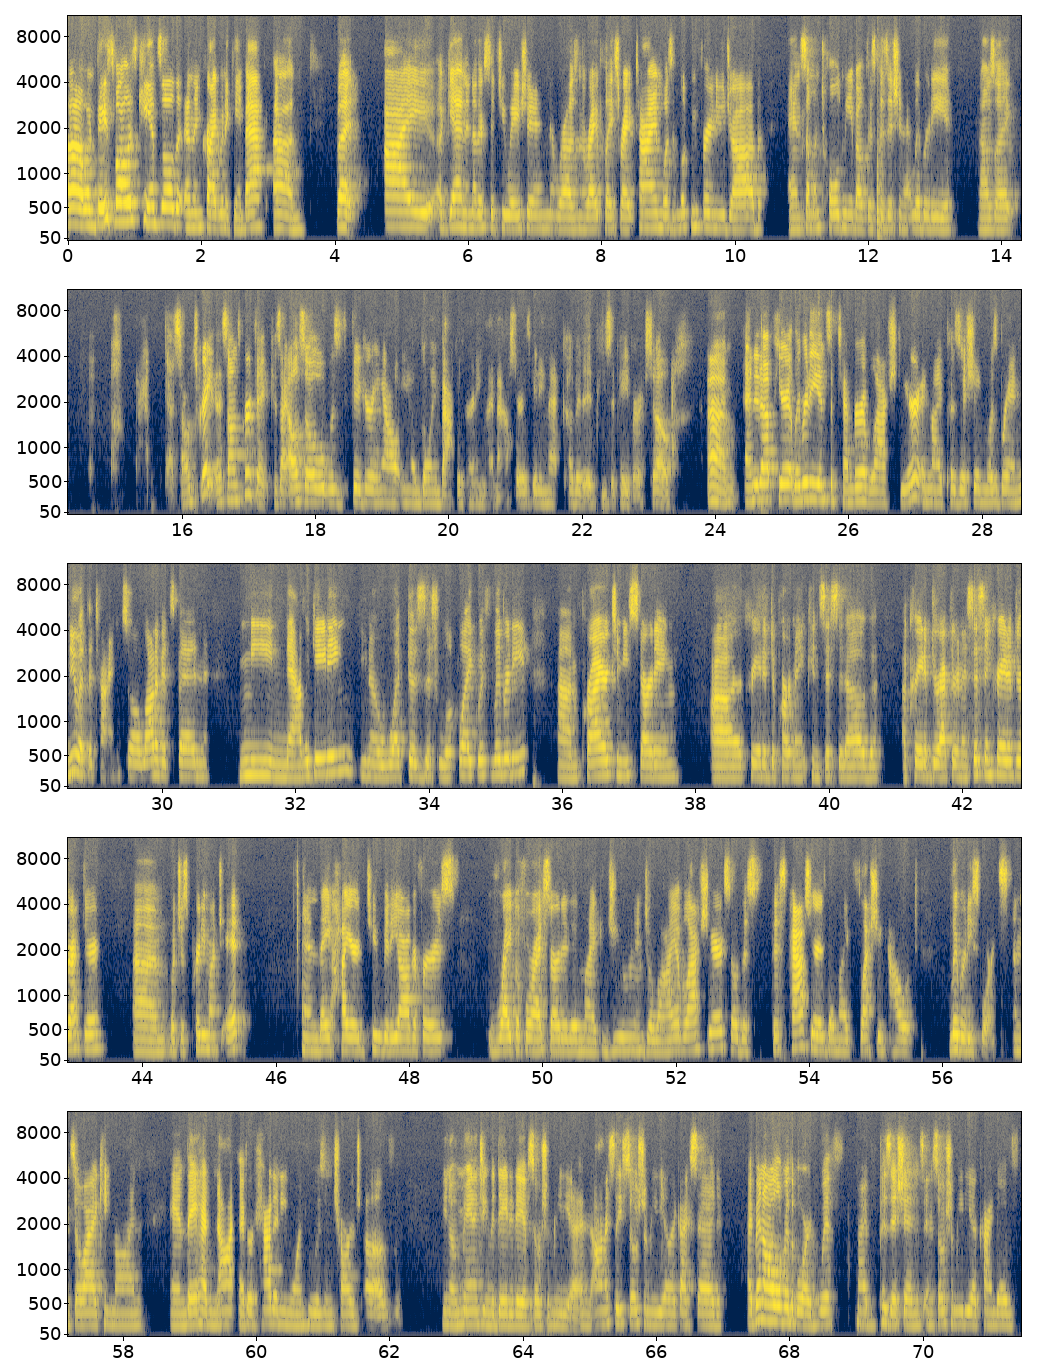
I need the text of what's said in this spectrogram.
uh, when baseball was canceled and then cried when it came back. Um, but I, again, another situation where I was in the right place, right time, wasn't looking for a new job. And someone told me about this position at Liberty. And I was like, that sounds great. That sounds perfect. Because I also was figuring out, you know, going back and earning my master's, getting that coveted piece of paper. So um, ended up here at Liberty in September of last year, and my position was brand new at the time. So a lot of it's been me navigating, you know, what does this look like with Liberty? Um, prior to me starting, our creative department consisted of a creative director and assistant creative director, um, which is pretty much it. And they hired two videographers right before I started in like June and July of last year. So this this past year has been like fleshing out Liberty Sports. And so I came on and they had not ever had anyone who was in charge of, you know, managing the day to day of social media. And honestly, social media, like I said, I've been all over the board with my positions and social media kind of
